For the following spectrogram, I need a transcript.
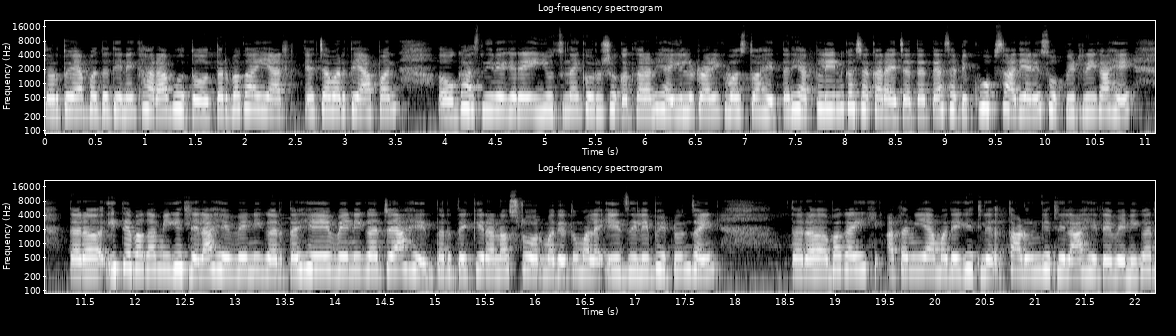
तर तो या पद्धतीने खराब होतो. तर बघा या याच्यावरती आपण घासणी वगैरे यूज नाही करू शकत कारण ह्या इलेक्ट्रॉनिक वस्तू आहेत. तर ह्या क्लीन कशा करायच्या? तर त्यासाठी खूप साधी आणि सोपी ट्रिक आहे. तर इथे बघा मी घेतलेलं आहे व्हेनिगर तर हे व्हेनिगर जे आहे तर ते किराणा स्टोअरमध्ये तुम्हाला इझिली भेटून जाईल. तर बघा आता मी यामध्ये घेतले काढून घेतलेलं आहे ते वेनिगर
